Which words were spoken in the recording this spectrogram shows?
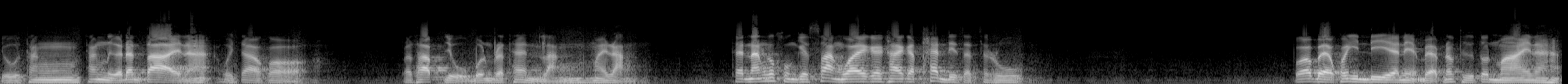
อยู่ทางทางเหนือด้านใต้นะฮะพระเจ้าก็ประทับอยู่บนพระแท่นหลังไม้รังแท่นนั้นก็คงจะสร้างไว้คล้ายๆ กับแท่นดิสัตรูเพราะว่าแบบของอินเดียเนี่ยแบบนับถือต้นไม้นะฮะ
